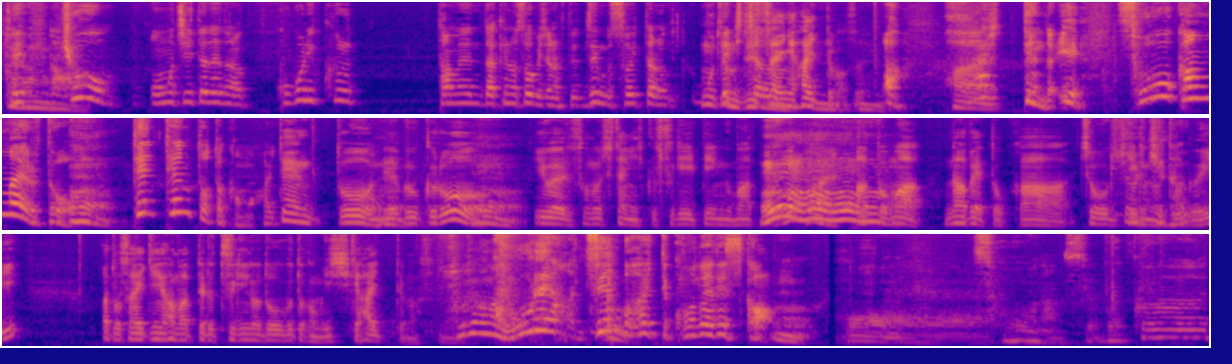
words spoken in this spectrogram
てるんだ。今日お持ちいただいたのはここに来るためだけの装備じゃなくて全部そういったのもちろん実際に入ってます。うん。あ、はい。入ってんだ。えそう考えると、うん。テテントとかも入ってテント寝袋、うん。いわゆるその下に引くスリーピングマット、うんうんうんうん。あとまあ鍋とか調理器具の類。あと最近ハマってる釣りの道具とかも一式入ってますね。それは何これ全部入ってこれですか、うん。ほそうなんですよ。僕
